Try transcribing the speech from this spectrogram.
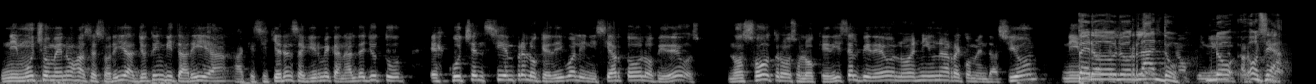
ni mucho menos asesoría. Yo te invitaría a que si quieren seguir mi canal de YouTube, escuchen siempre lo que digo al iniciar todos los videos. Nosotros, lo que dice el video no es ni una recomendación, ni Pero, don Orlando, no, o sea,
